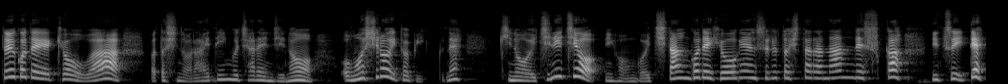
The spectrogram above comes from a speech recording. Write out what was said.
ということで今日は私のライティングチャレンジの面白いトピックね昨日一日を日本語一単語で表現するとしたら何ですか？について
